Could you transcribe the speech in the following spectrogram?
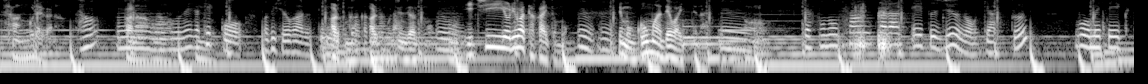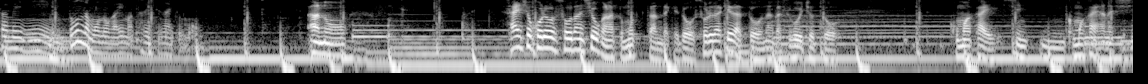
3ぐらいかな。3かな、なるほどね。じゃあ結構伸びしろがあるっていう感覚なんだ。あると思う。全然あると思う、うん、1よりは高いと思う、うんうん、でも5まではいってない、うん、じゃあその3から、えー、と10のギャップを埋めていくためにどんなものが今足りてないと思う？あの最初これを相談しようかなと思ってたんだけどそれだけだとなんかすごいちょっと細かいし細かい話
